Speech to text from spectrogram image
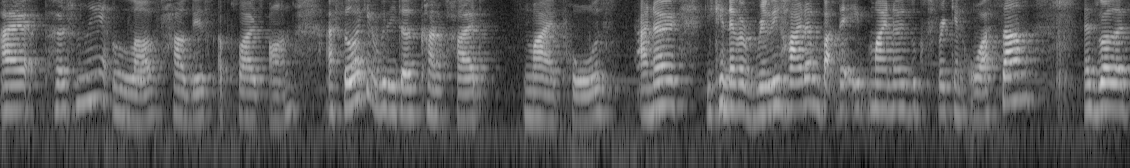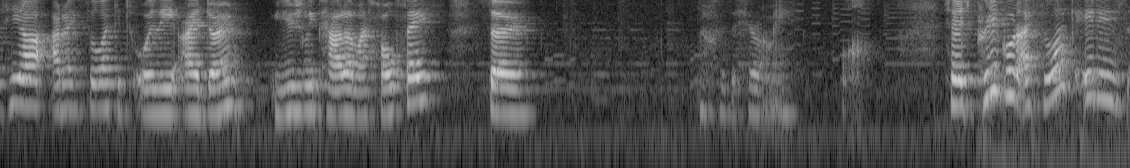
I personally love how this applies on. I feel like it really does kind of hide my pores. I know you can never really hide them, but the, my nose looks freaking awesome. As well as here, I don't feel like it's oily. I don't usually powder my whole face. So, oh, there's a hair on me. So it's pretty good. I feel like it is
